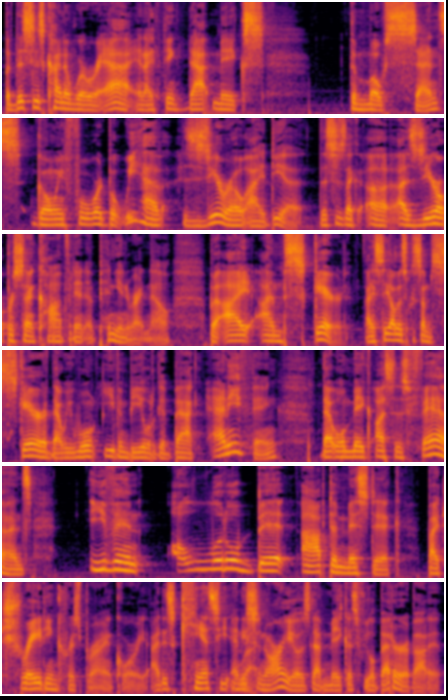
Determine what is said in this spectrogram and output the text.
but this is kind of where we're at, and I think that makes – the most sense going forward, but we have zero idea. This is like a zero percent confident opinion right now. But I I'm scared. I say all this because I'm scared that we won't even be able to get back anything that will make us as fans even a little bit optimistic by trading Kris Bryant Corey. I just can't see any right. scenarios that make us feel better about it.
